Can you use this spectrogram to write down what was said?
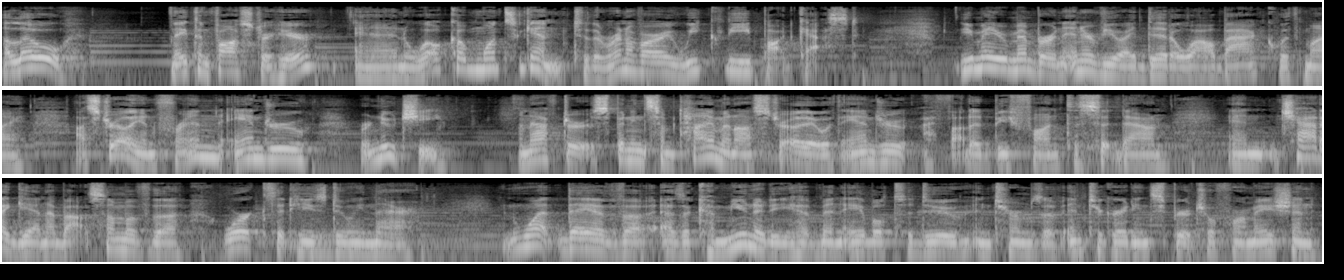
Hello, Nathan Foster here, and welcome once again to the Renovaré Weekly Podcast. You may remember an interview I did a while back with my Australian friend Andrew Renucci. And after spending some time in Australia with Andrew, I thought it'd be fun to sit down and chat again about some of the work that he's doing there and what they have, uh, as a community, have been able to do in terms of integrating spiritual formation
